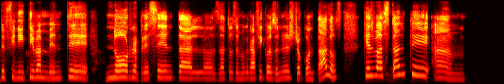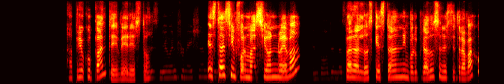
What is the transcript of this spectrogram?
Definitivamente no representa los datos demográficos de nuestros contados, que es bastante ah, preocupante ver esto. ¿Esta es información nueva para los que están involucrados en este trabajo?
